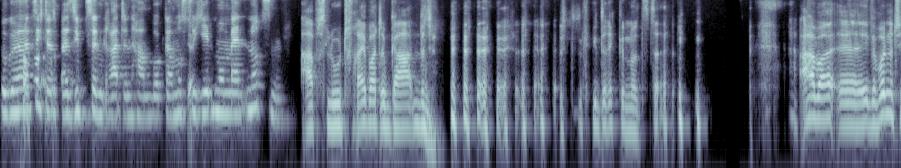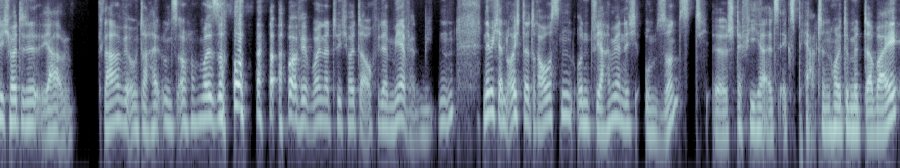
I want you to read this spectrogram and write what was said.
So gehört sich das bei 17 Grad in Hamburg. Da musst ja. du jeden Moment nutzen. Absolut. Freibad im Garten. Direkt genutzt. Aber äh, wir wollen natürlich heute, ja, klar, wir unterhalten uns auch nochmal so, aber wir wollen natürlich heute auch wieder Mehrwert bieten, nämlich an euch da draußen. Und wir haben ja nicht umsonst äh, Steffi hier als Expertin heute mit dabei,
